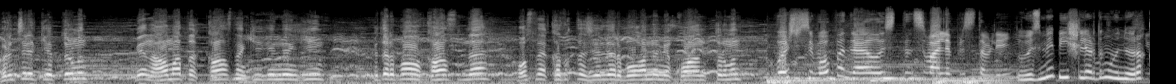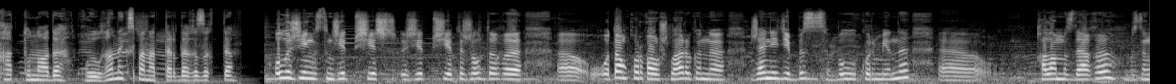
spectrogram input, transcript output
бірінші рет келіп тұрмын. Мен алматы қаласынан келгеннен кейін петропавл қаласында осындай қызықты жерлер болғанына мен қуанып тұрмын. Больше всего понравилось танцевальное представление. өзіме бишілердің өнері қатты ұнады. Қойылған экспонаттар да қызықты. Ұлы жеңістің 77 жылдығы ә, отан қорғаушылар күні және де біз бұл көрмені қаламыздағы біздің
